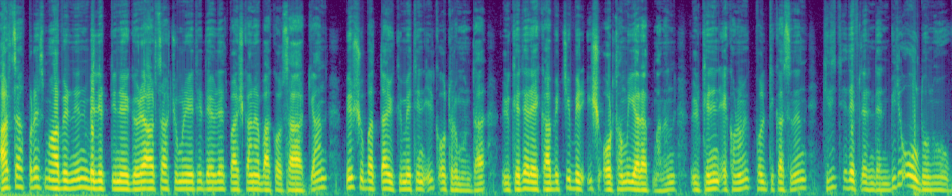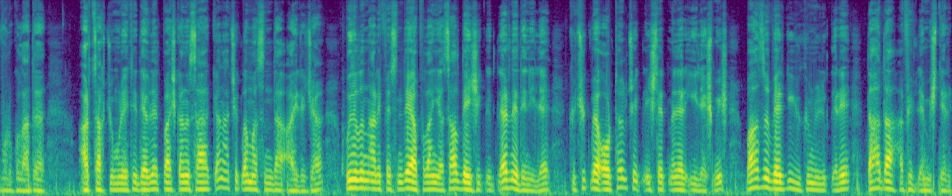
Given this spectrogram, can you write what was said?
Artsakh Pres muhabirinin belirttiğine göre Artsakh Cumhuriyeti Devlet Başkanı Bako Saakyan 1 Şubat'ta hükümetin ilk oturumunda ülkede rekabetçi bir iş ortamı yaratmanın ülkenin ekonomik politikasının kilit hedeflerinden biri olduğunu vurguladı. Artsakh Cumhuriyeti Devlet Başkanı Sahakyan açıklamasında ayrıca bu yılın arifesinde yapılan yasal değişiklikler nedeniyle küçük ve orta ölçekli işletmeler iyileşmiş, bazı vergi yükümlülükleri daha da hafiflemiştir.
